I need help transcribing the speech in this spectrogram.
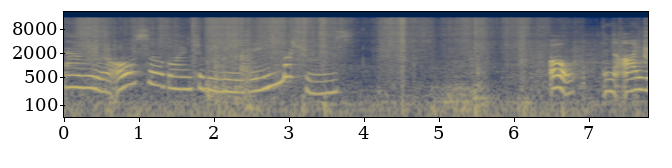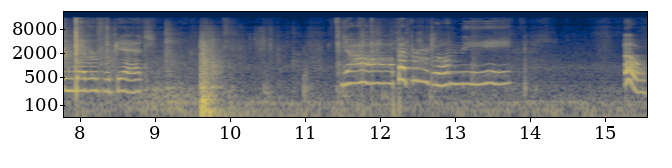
and we were also going to be using mushrooms. Oh, and I will never forget yeah, pepperoni. Oh.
